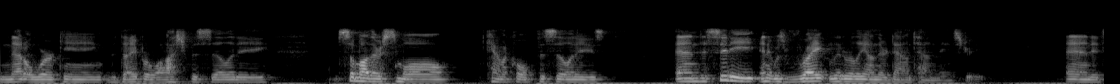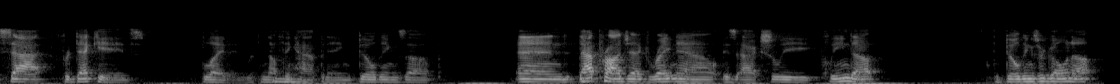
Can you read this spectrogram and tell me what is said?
metalworking, the diaper wash facility, some other small chemical facilities. And the city, and it was right literally on their downtown Main Street. And it sat for decades blighted with nothing mm-hmm. happening, buildings up. And that project right now is actually cleaned up. The buildings are going up.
